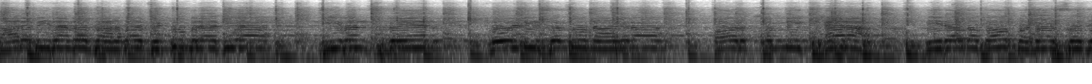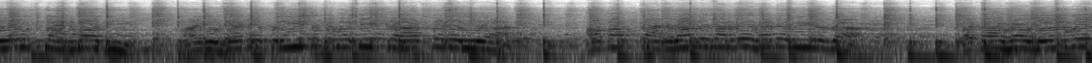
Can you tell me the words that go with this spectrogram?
ਸਾਰੇ ਵੀਰਾਂ ਦਾ ਧੰਨਵਾਦ ਬਿੱਟੂ ਬਲਾਟੀਆ ਜੀਵਨ ਸਪੇਨ ਗੋਲਡੀ ਸੰਧੂ ਨਾਗਰਾ ਔਰ ਪੰਮੀ ਖਹਿਰਾ। ਵੀਰਾਂ ਦਾ ਬਹੁਤ ਵੱਡਾ ਸਹਿਯੋਗ ਧੰਨਵਾਦ ਜੀ। ਹਾਂਜੀ ਸਾਡੇ ਪ੍ਰੀਤ ਕਮੇਟੀ ਕਰਾਤਰ ਰਹੀ ਆ। ਆਪਾਂ ਧੰਨਵਾਦ ਕਰਦੇ ਸਾਡੇ ਵੀਰ ਦਾ। ਵੱਡਾ ਸਹਿਯੋਗ ਹੈ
